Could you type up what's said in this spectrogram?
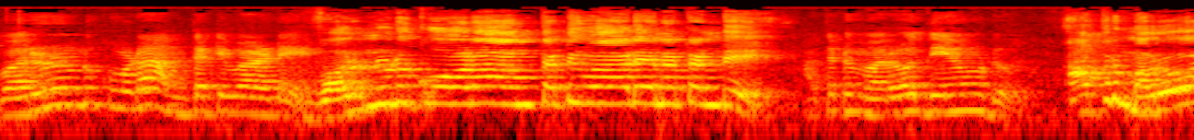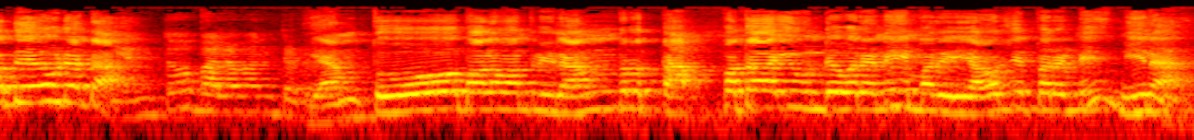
వరుణుడు కూడా అంతటివాడే వరుణుడు కూడా అంతటి వాడేనటండి అతడు మరో దేవుడు. అతడు మరో దేవుడట. ఎంతో బలవంతుడు. ఎంతో బలవంతుడు. వీళ్ళందరూ తప్పదాగి ఉండేవారని మరి ఎవరు చెప్పారండి? నేనా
